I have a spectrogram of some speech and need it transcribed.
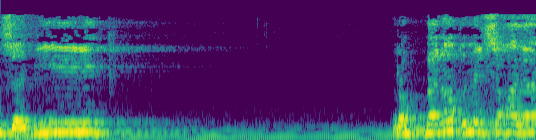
سبيلك. ربنا اطمس على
